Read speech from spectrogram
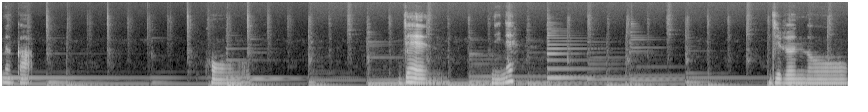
なんかこうジェーンにね自分の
